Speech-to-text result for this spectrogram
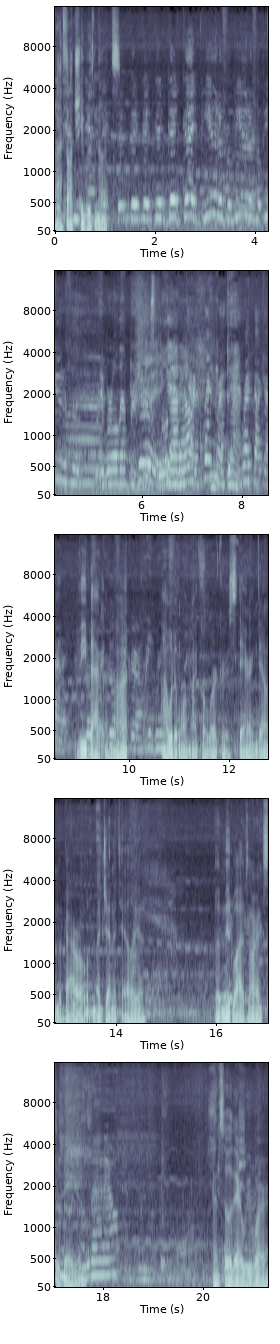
I thought she was nuts. Good, good, good, good, good, good. Beautiful, beautiful, beautiful. Right where all that pressure is. Blow Again, that out. again. Quick and breath. again. Right back at it. VBAC Go or not, girl. Right where I wouldn't want my coworkers staring down the barrel of my genitalia. But midwives aren't civilians. And one more big And so there we were,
